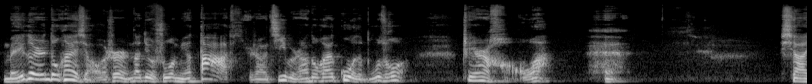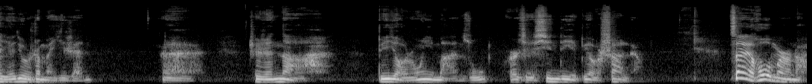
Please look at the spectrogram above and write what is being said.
每个人都看小事那就说明大体上基本上都还过得不错，这样好啊，嘿。瞎爷就是这么一人，哎，这人呐比较容易满足，而且心地也比较善良。再后面呢，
